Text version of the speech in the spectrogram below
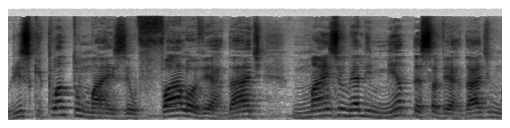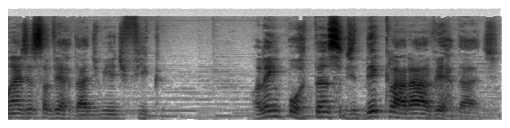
Por isso que quanto mais eu falo a verdade, mais eu me alimento dessa verdade, mais essa verdade me edifica. Olha a importância de declarar a verdade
